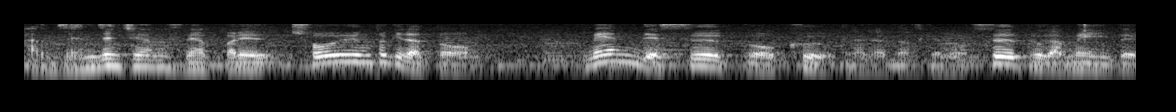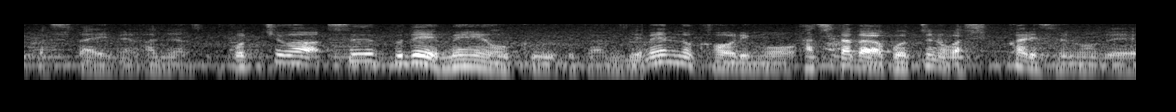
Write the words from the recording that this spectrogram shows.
あ全然違いますね。やっぱり醤油の時だと麺でスープを食うって感じだったんですけどスープがメインというか主体な感じなんですけどこっちはスープで麺を食うって感じで麺の香りも立ち方がこっちの方がしっかりするので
